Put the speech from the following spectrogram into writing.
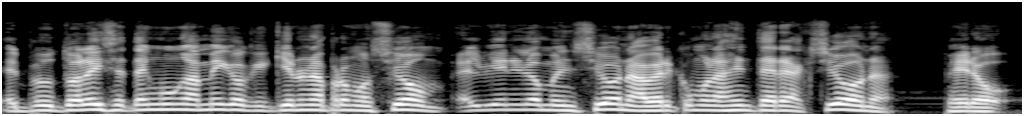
El productor le dice, tengo un amigo que quiere una promoción. Él viene y lo menciona a ver cómo la gente reacciona. Pero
